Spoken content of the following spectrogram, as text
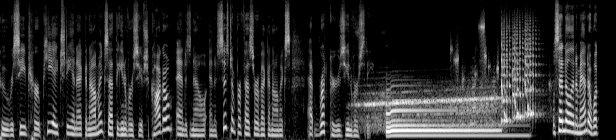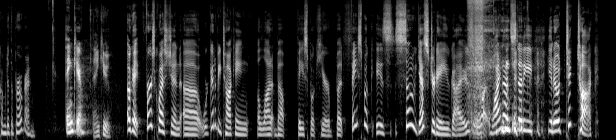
who received her PhD in economics at the University of Chicago and is now an assistant professor of economics at Rutgers University. Well, Sendhil and Amanda, welcome to the program. Thank you. Thank you. Okay, first question. Uh, we're going to be talking a lot about Facebook here, but Facebook is so yesterday, you guys. Why, why not study, you know, TikTok,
